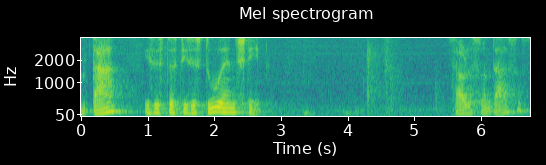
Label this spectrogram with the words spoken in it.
Und da ist es, dass dieses Duo entsteht. Saulus von Tarsus,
